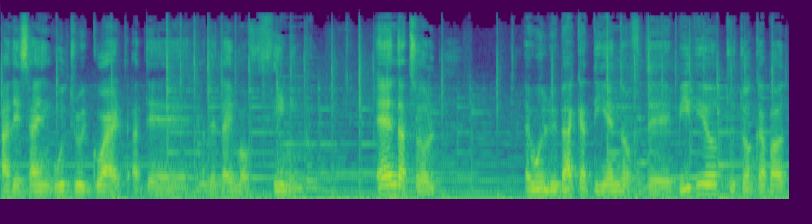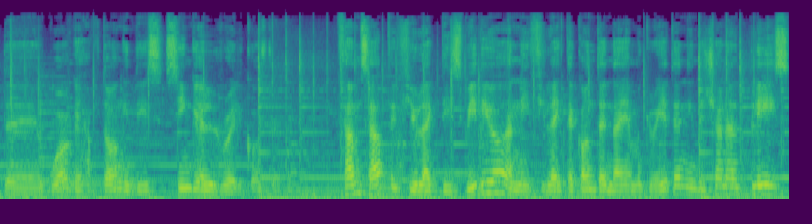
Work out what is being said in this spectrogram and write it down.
a design would require at the at the time of theming. And that's all. I will be back at the end of the video to talk about the work I have done in this single rail coaster. Thumbs up if you like this video and if you like the content I am creating in the channel, please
